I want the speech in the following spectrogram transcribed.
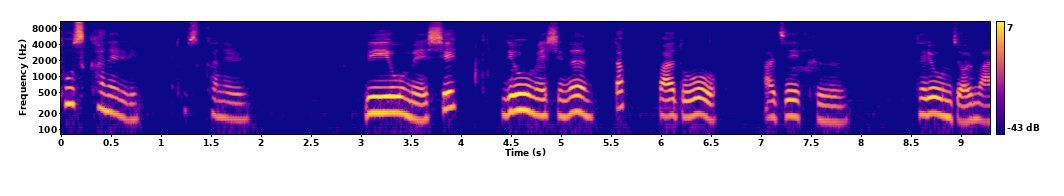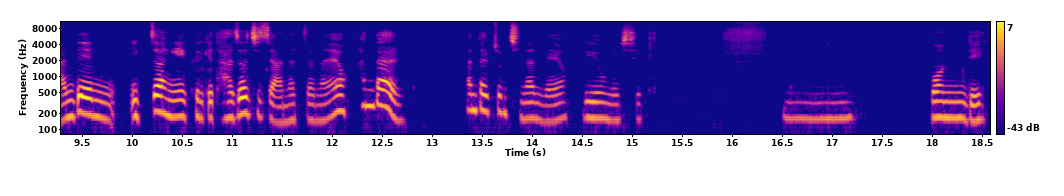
토스카넬리. 토스카넬리. 리오메시. 리오메시는 딱 봐도 아직 그 데려온 지 얼마 안 된 입장이 그렇게 다져지지 않았잖아요. 한 달, 한 달 좀 지났네요. 리오 메시. 음, 먼디.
